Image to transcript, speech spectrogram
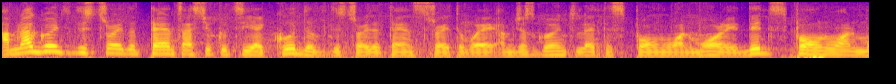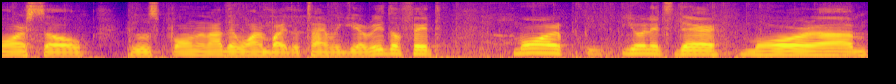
I'm not going to destroy the tents. As you could see, I could have destroyed the tents straight away. I'm just going to let it spawn one more. It did spawn one more, so it will spawn another one by the time we get rid of it more units there, more um,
